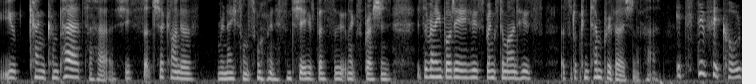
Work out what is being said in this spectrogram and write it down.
you can compare to her? She's such a kind of Renaissance woman, isn't she? If there's an expression. Is there anybody who springs to mind who's a sort of contemporary version of her? It's difficult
